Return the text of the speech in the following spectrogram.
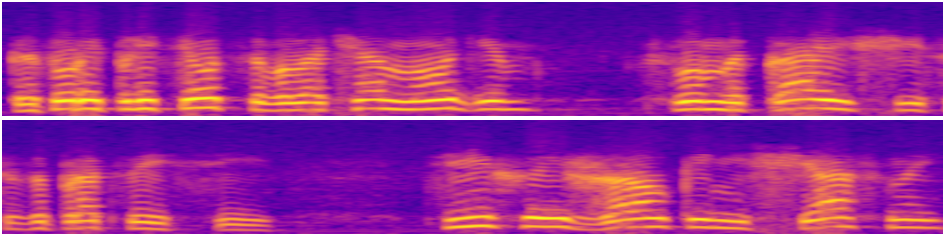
который плетется, волоча ноги, словно кающийся за процессией, тихой, жалкой, несчастной,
